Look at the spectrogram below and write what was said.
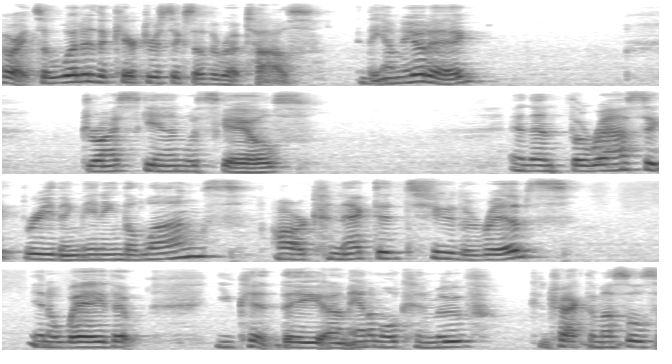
All right, so what are the characteristics of the reptiles? The amniote egg, dry skin with scales, and then thoracic breathing, meaning the lungs are connected to the ribs in a way that you can the um, animal can move, contract the muscles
